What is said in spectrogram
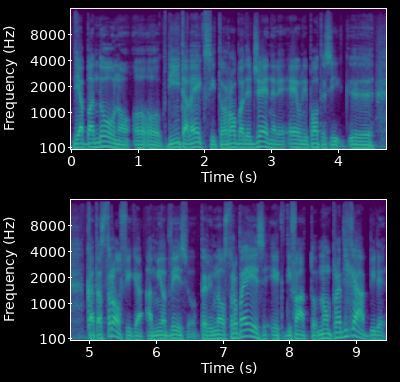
di abbandono o, o di Ital Exit o roba del genere è un'ipotesi eh, catastrofica a mio avviso per il nostro paese e di fatto non praticabile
